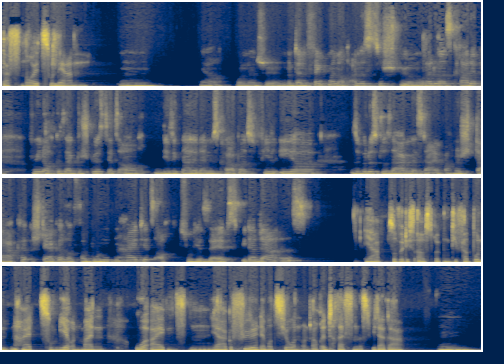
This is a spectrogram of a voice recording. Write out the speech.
das neu zu lernen. Hm. Ja, wunderschön. Und dann fängt man auch alles zu spüren, oder? Du hast gerade vorhin auch gesagt, du spürst jetzt auch die Signale deines Körpers viel eher. Also würdest du sagen, dass da einfach eine starke, stärkere Verbundenheit jetzt auch zu dir selbst wieder da ist? Ja, so würde ich es ausdrücken. Die Verbundenheit zu mir und meinen ureigensten ja, Gefühlen, Emotionen und auch Interessen ist wieder da. Hm.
